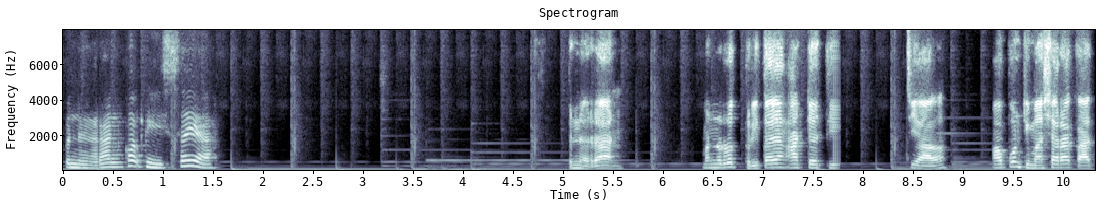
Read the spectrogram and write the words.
beneran kok bisa ya? Beneran. Menurut berita yang ada di sosial maupun di masyarakat,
